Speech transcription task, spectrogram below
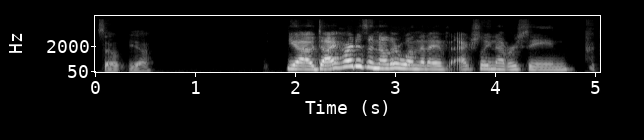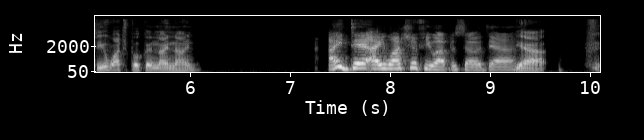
So yeah Yeah, Die Hard is another one that I've actually never seen. do you watch Brooklyn Nine Nine I did. I watched a few episodes. Yeah. yeah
